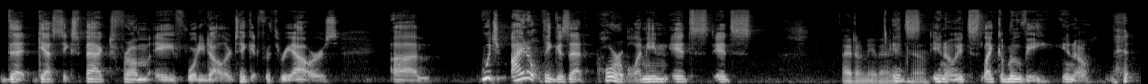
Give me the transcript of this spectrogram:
that guests expect from a forty dollar ticket for three hours, um, which I don't think is that horrible. I mean, it's it's I don't either. it's no. you know it's like a movie. You know,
